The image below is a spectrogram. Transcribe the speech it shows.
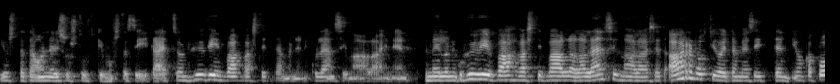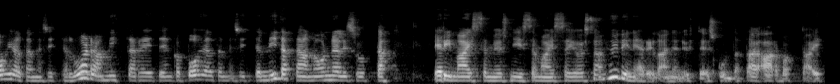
just tätä onnellisuustutkimusta siitä, että se on hyvin vahvasti tämmöinen niin kuin länsimaalainen. Ja meillä on niin kuin hyvin vahvasti vallalla länsimaalaiset arvot, joita me sitten, jonka pohjalta me sitten luodaan mittareita, jonka pohjalta me sitten mitataan onnellisuutta eri maissa, myös niissä maissa, joissa on hyvin erilainen yhteiskunta tai arvot tai,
